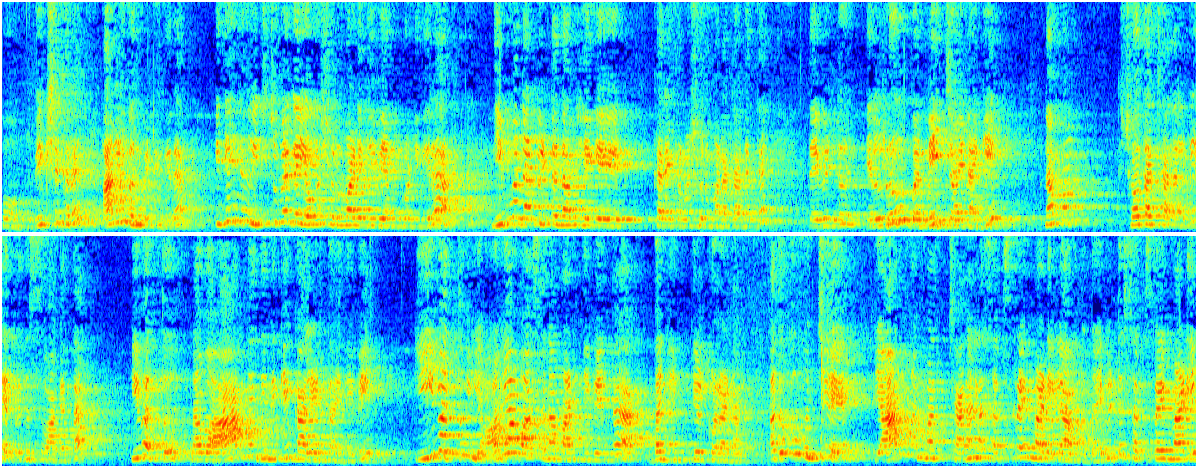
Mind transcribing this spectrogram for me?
ಓ, ವೀಕ್ಷಕರೇ, ಆಗಲೇ ಬಂದ್ಬಿಟ್ಟಿದ್ದೀರಾ? ಇದೇನು ಇಷ್ಟು ಬೇಗ ಯೋಗ ಶುರು ಮಾಡಿದ್ದೀವಿ ಅಂದ್ಕೊಂಡಿದ್ದೀರಾ ನಿಮ್ಮನ್ನ ಬಿಟ್ಟು ನಾವು ಹೇಗೆ ಕಾರ್ಯಕ್ರಮ ಶುರು ಮಾಡೋಕ್ಕಾಗತ್ತೆ? ದಯವಿಟ್ಟು ಎಲ್ಲರೂ ಬನ್ನಿ, ಜಾಯ್ನ್ ಆಗಿ. ನಮ್ಮ ಶೋಧ ಚಾನಲ್ಗೆ ಎಲ್ರಿಗೂ ಸ್ವಾಗತ. ಇವತ್ತು ನಾವು ಆರನೇ ದಿನಕ್ಕೆ ಕಾಲಿಡ್ತಾ ಇದ್ದೀವಿ. ಇವತ್ತು ಯಾವ್ಯಾವ ಆಸನ ಮಾಡ್ತೀವಿ ಅಂತ ಬನ್ನಿ, ತಿಳ್ಕೊಳ್ಳೋಣ. ಅದಕ್ಕೂ ಮುಂಚೆ ಯಾರು ನಮ್ಮ ಚಾನಲ್ನ ಸಬ್ಸ್ಕ್ರೈಬ್ ಮಾಡಿಲ್ಲ, ಅವರು ದಯವಿಟ್ಟು ಸಬ್ಸ್ಕ್ರೈಬ್ ಮಾಡಿ.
